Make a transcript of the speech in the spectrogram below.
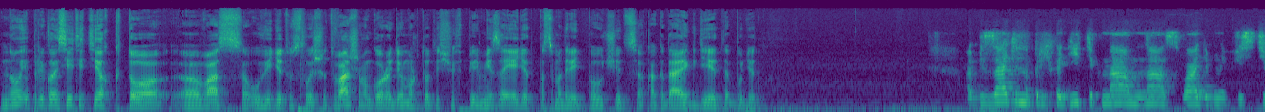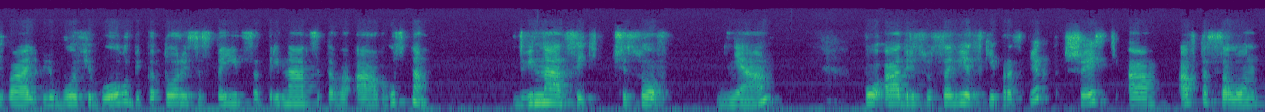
Ну и пригласите тех, кто э, вас увидит, услышит в вашем городе. Может, кто-то еще в Перми заедет посмотреть, поучиться. Когда и где это будет? Обязательно приходите к нам на свадебный фестиваль «Любовь и голуби», который состоится 13 августа в 12 часов дня по адресу Советский проспект 6А, автосалон.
